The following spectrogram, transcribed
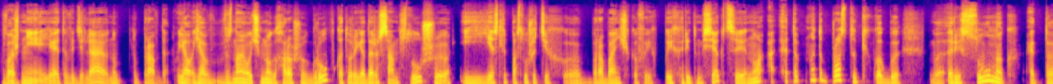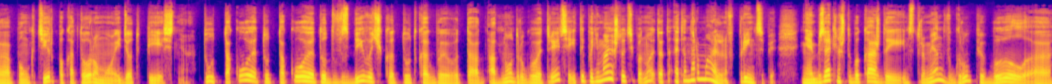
важнее, я это выделяю, но, но правда. Я, я знаю очень много хороших групп, которые я даже сам слушаю, и если послушать их э, барабанщиков и их, их ритм секции, ну, а это, ну, это просто как бы рисунок, это пунктир, по которому идет песня песня. Тут такое, тут такое, тут взбивочка, тут как бы вот одно, другое, третье. И ты понимаешь, что типа, ну это, это нормально, в принципе. Не обязательно, чтобы каждый инструмент в группе был, э,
